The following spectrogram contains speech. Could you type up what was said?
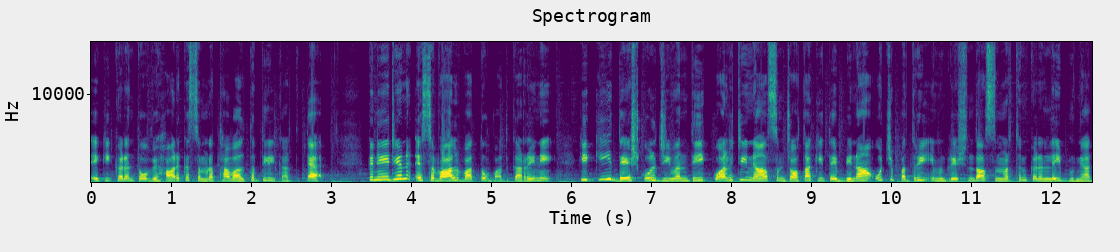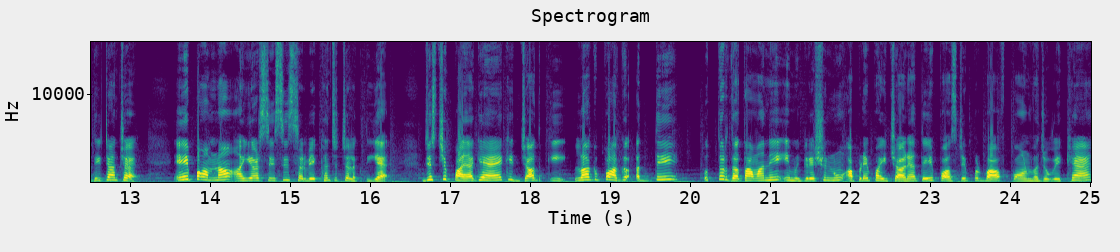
ਏਕੀਕਰਨ ਤੋਂ ਵਿਹਾਰਕ ਸਮਰੱਥਾ ਵੱਲ ਤਬਦੀਲ ਕਰ ਦਿੱਤਾ ਹੈ। ਕੈਨੇਡੀਅਨ ਇਹ ਸਵਾਲ ਵੱਧ ਤੋਂ ਵੱਧ ਕਰ ਰਹੇ ਨੇ ਕਿ ਕੀ ਦੇਸ਼ ਕੋਲ ਜੀਵਨ ਦੀ ਕੁਆਲਿਟੀ ਨਾਲ ਸਮਝੌਤਾ ਕੀਤੇ ਬਿਨਾਂ ਉੱਚ ਪੱਧਰੀ ਇਮੀਗ੍ਰੇਸ਼ਨ ਦਾ ਸਮਰਥਨ ਕਰਨ ਲਈ ਬੁਨਿਆਦੀ ਢਾਂਚਾ ਹੈ। ਇਹ ਭਾਵਨਾ ਆਈਆਰਸੀਸੀ ਸਰਵੇਖਣ 'ਚ ਝਲਕਦੀ ਹੈ, ਜਿਸ 'ਚ ਪਾਇਆ ਗਿਆ ਹੈ ਕਿ ਜਦ ਕਿ ਲਗਭਗ ਅੱਧੇ ਉੱਤਰਦਾਤਾਵਾਂ ਨੇ ਇਮੀਗ੍ਰੇਸ਼ਨ ਨੂੰ ਆਪਣੇ ਭਾਈਚਾਰਿਆਂ ਤੇ ਪੋਜ਼ਿਟਿਵ ਪ੍ਰਭਾਵ ਪਾਉਣ ਵਜੋਂ ਵੇਖਿਆ ਹੈ,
